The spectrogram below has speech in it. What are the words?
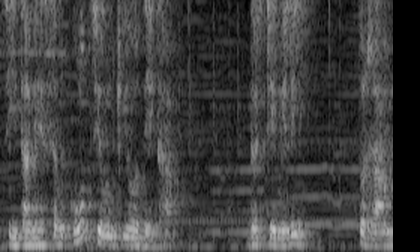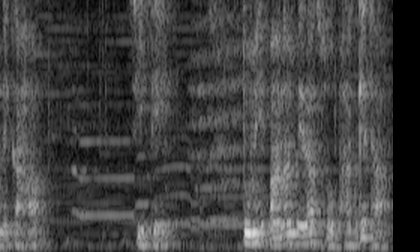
सीता ने संकोच से उनकी ओर देखा। दृष्टि मिली तो राम ने कहा, सीते तुम्हें पाना मेरा सौभाग्य था।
